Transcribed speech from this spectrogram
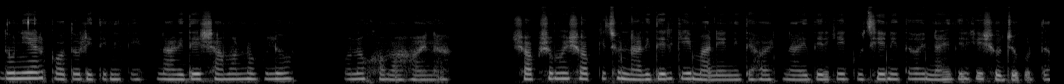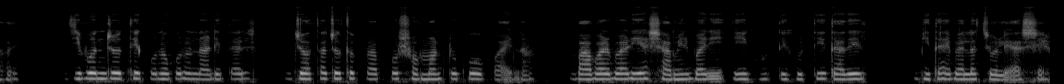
দুনিয়ার কত রীতিনীতি, নারীদের সামান্য ভুলেও কোনো ক্ষমা হয় না। সবসময় সব কিছু নারীদেরকেই মানিয়ে নিতে হয়, নারীদেরকেই গুছিয়ে নিতে হয়, নারীদেরকেই সহ্য করতে হয়। জীবন জীবনযুদ্ধে কোনো কোনো নারী তার যথাযথ প্রাপ্য সম্মানটুকুও পায় না। বাবার বাড়ি আর স্বামীর বাড়ি এই ঘুরতে ঘুরতেই তাদের বিদায়বেলা চলে আসে।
